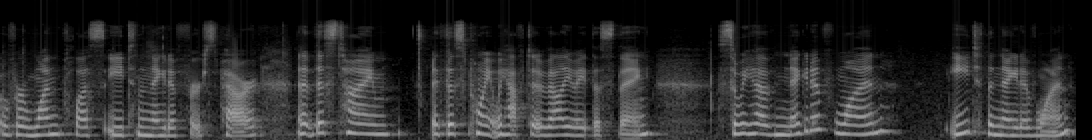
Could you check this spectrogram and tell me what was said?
over 1 plus e to the negative first power. And at this time, at this point, we have to evaluate this thing. So we have negative 1 e to the negative 1,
